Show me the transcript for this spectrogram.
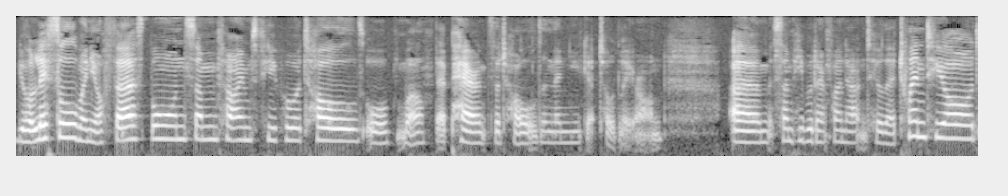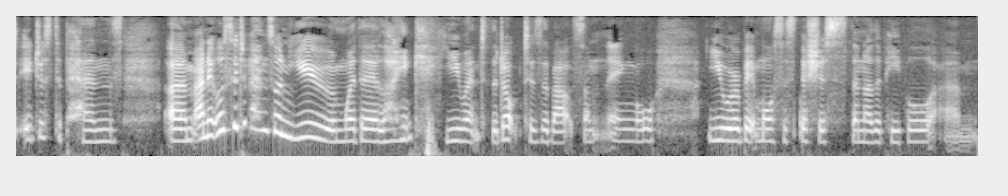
you're little, when you're first born, sometimes people are told, or well, their parents are told, and then you get told later on. Um, some people don't find out until they're 20 odd. It just depends. Um, and it also depends on you and whether, like, you went to the doctors about something or you were a bit more suspicious than other people. Um,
